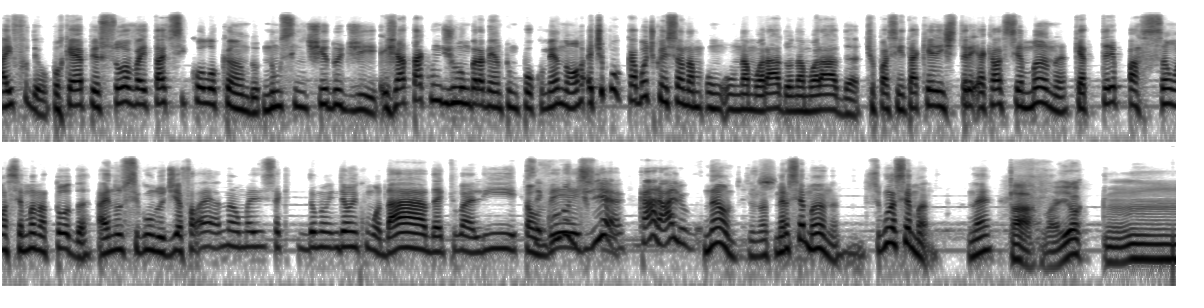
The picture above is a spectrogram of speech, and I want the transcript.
Aí fudeu, porque aí a pessoa vai estar se colocando num sentido de já tá com um deslumbramento um pouco menor. É tipo, acabou de conhecer um, um- namorado ou namorada, tipo assim, tá aquele aquela semana que é trepação a semana toda, aí no segundo dia fala, é, não, mas isso aqui deu uma, deu uma incomodada, aquilo ali, talvez. Segundo dia? Caralho. Não, na primeira semana, segunda semana, né? Tá, aí eu. Hum,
